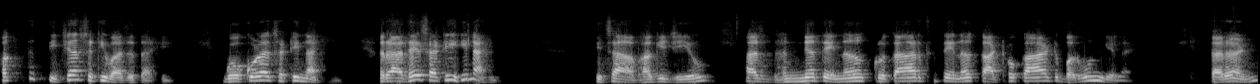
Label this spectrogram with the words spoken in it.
फक्त तिच्यासाठी वाजत आहे. गोकुळासाठी नाही राधेसाठीही नाही. तिचा अभागी जीव आज धन्यतेनं कृतार्थतेनं काठोकाठ भरून गेलाय. कारण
